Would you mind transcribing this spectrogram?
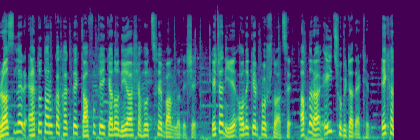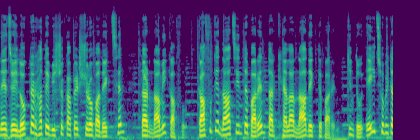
ব্রাজিলের এত তারকা থাকতে কাফুকেই কেন নিয়ে আসা হচ্ছে বাংলাদেশে? এটা নিয়ে অনেকের প্রশ্ন আছে। আপনারা এই ছবিটা দেখেন। এখানে যেই লোকটার হাতে বিশ্বকাপের শিরোপা দেখছেন, তার নামই কাফু। কাফুকে না চিনতে পারেন, তার খেলা না দেখতে পারেন। কিন্তু এই ছবিটা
